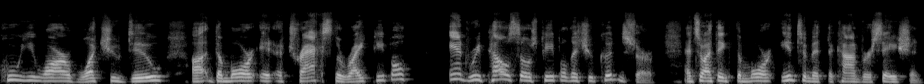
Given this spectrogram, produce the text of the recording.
who you are, what you do, uh, the more it attracts the right people and repels those people that you couldn't serve. And so I think the more intimate the conversation,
